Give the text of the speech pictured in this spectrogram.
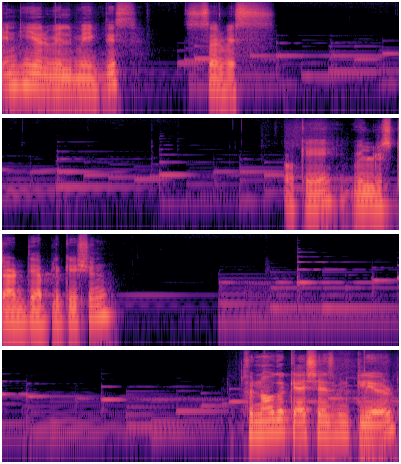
in here we'll make this service. Okay we'll restart the application. So now the cache has been cleared.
